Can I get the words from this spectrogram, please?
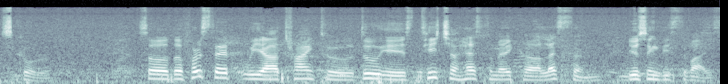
school. So the first step we are trying to do is teacher has to make a lesson using this device,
